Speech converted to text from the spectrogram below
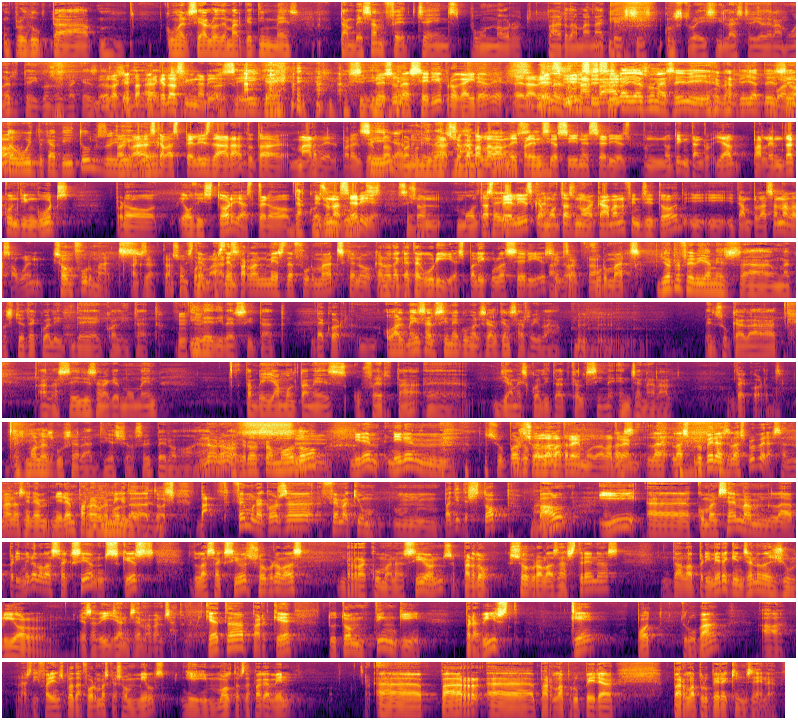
un producte mm, comercial o de màrqueting més. També s'han fet change.org per demanar que es construeixi l'estrella de la muerte i coses d'aquestes. Veus, aquest- aquest el signaria. O sigui que... O sigui, No és una sèrie, però gairebé. Gairebé, bueno, sí, és una, sí, sí. Ara ja és una sèrie, perquè ja té Bueno, 7 o 8 capítols. Vull dir clar, que... és que les pel·lis d'ara, tota Marvel, per Sí, exemple, perquè univers això que parlàvem Marvel, de diferències sí. cines, sèries, no tinc tan clar. Ja parlem de continguts però, o d'històries, però és una sèrie. sí. Són moltes dir, pel·lis que en- moltes no acaben fins i tot i, i, i t'emplacen a la següent. Són formats. Exacte, són estem, formats. Estem parlant més de formats que no, que no de categories, pel·lícules, sèries, sinó Exacte. formats... Jo em referia més a una qüestió de, quali de qualitat Mhm. i de diversitat. D'acord. O almenys al cine comercial que ens arriba. Penso que a, la, a les sèries en aquest moment també hi ha molta més oferta, eh, hi ha més qualitat que el cine en general. D'acord. És molt esgosserat dir això, sí? però a, No, no, a grosso modo... sí. Anirem, anirem suposo Això que... ho debatrem, ho debatrem. Les, la- les, properes, les properes setmanes anirem, anirem parlant una miqueta de de tots. Va, fem una cosa, fem aquí un, un petit stop, val? i eh, comencem amb la primera de les seccions, que és la secció sobre les recomanacions, perdó, sobre les estrenes de la primera quinzena de juliol. És a dir, ja ens hem avançat una miqueta perquè tothom tingui previst què pot trobar a les diferents plataformes, que són mils i moltes de pagament, eh, per, eh, per, la propera, per la propera quinzena.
